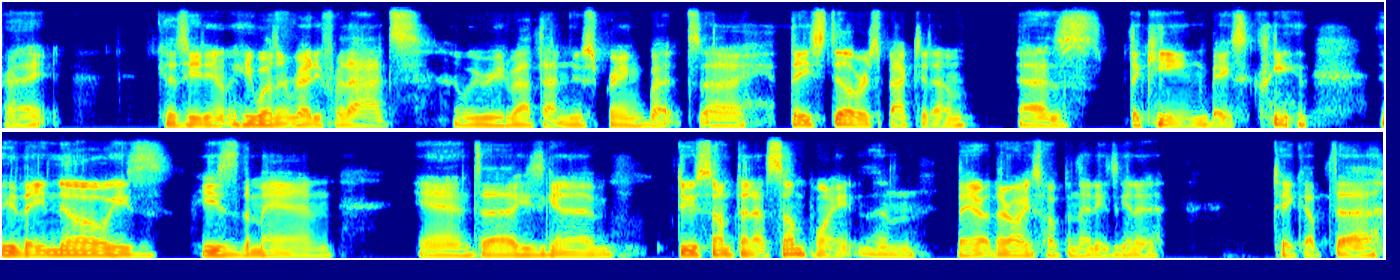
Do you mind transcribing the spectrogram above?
right? Because he didn't, he wasn't ready for that. We read about that in New Spring, but uh, they still respected him as the king. Basically, they know he's he's the man, and uh, he's gonna do something at some point, and they are they're always hoping that he's gonna take up the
